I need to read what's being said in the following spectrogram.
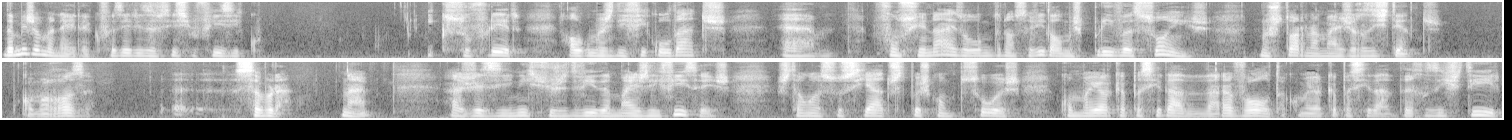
da mesma maneira que fazer exercício físico e que sofrer algumas dificuldades uh, funcionais ao longo da nossa vida, algumas privações, nos torna mais resistentes, como a Rosa uh, saberá, não é? Às vezes inícios de vida mais difíceis, estão associados depois com pessoas com maior capacidade de dar a volta, com maior capacidade de resistir,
